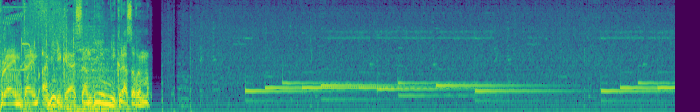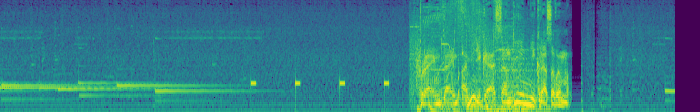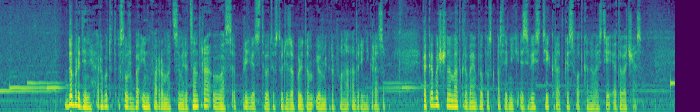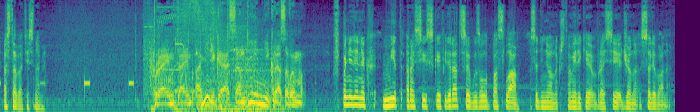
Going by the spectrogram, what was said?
Прайм-тайм Америка с Андреем Некрасовым. Прайм-тайм Америка с Андреем Некрасовым. Добрый день. Работает служба информации медиацентра. Вас приветствует в студии за пультом и у микрофона Андрей Некрасов. Как обычно, мы открываем выпуск последних известий, краткая сводка новостей этого часа. Оставайтесь с нами. Прайм-тайм Америка с Андреем Некрасовым. В понедельник МИД Российской Федерации вызвал посла Соединенных Штатов Америки в России Джона Салливана –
